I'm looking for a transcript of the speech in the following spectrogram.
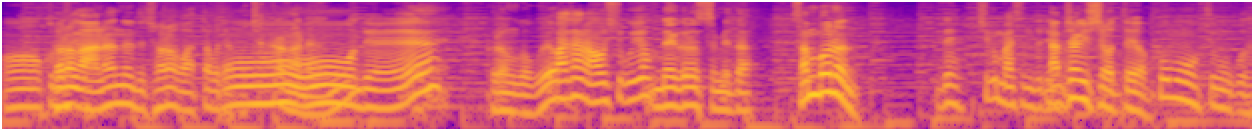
어, 전화가 안 왔는데 전화가 왔다고 자꾸 착각하는 오, 네. 그런 거고요. 빠져나오시고요. 네, 그렇습니다. 3번은 네, 지금 말씀드린 남창희 씨 어때요? 포모 증후군.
